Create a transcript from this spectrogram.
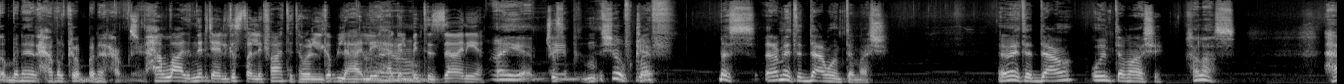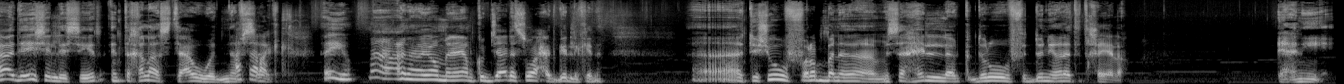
ربنا يرحمك ربنا يرحمك سبحان الله نرجع للقصة اللي فاتت أو اللي قبلها اللي حق آه. البنت الزانية. أي شوف- شوف كيف. بس رميت الدعوة وانت ماشي. رميت الدعوة وانت ماشي. خلاص. هذا إيش اللي يصير؟ أنت خلاص تعود نفسك. أثرك. أيوه. ما أنا يوم من الأيام كنت جالس واحد قال لي كده. آه تشوف ربنا مسهل لك ظروف في الدنيا ولا تتخيلها. يعني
